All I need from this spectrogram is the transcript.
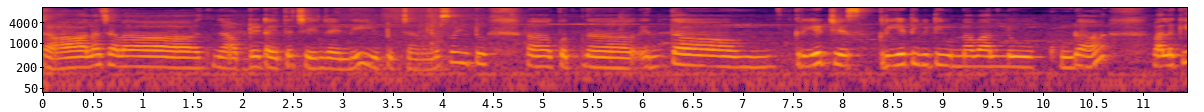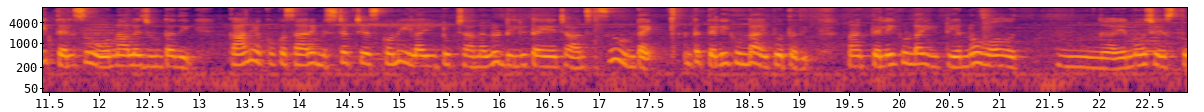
చాలా చాలా అప్డేట్ అయితే చేంజ్ అయింది యూట్యూబ్ ఛానల్లో. సో యూట్యూబ్ కొత్త ఎంత క్రియేట్ చేసి క్రియేటివిటీ ఉన్న వాళ్ళు కూడా వాళ్ళకి తెలుసు ఓ నాలెడ్జ్ ఉంటుంది. కానీ ఒక్కొక్కసారి మిస్టేక్ చేసుకొని ఇలా యూట్యూబ్ ఛానల్ డిలీట్ అయ్యే ఛాన్సెస్ ఉంటాయి. అంటే తెలియకుండా అయిపోతుంది. మనకు తెలియకుండా ఇటు ఎన్నో ఎన్నో చేస్తూ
